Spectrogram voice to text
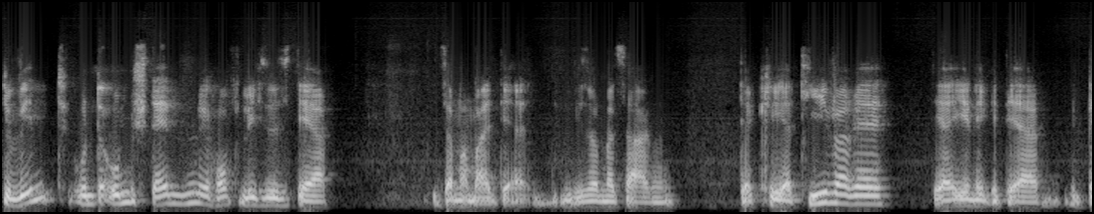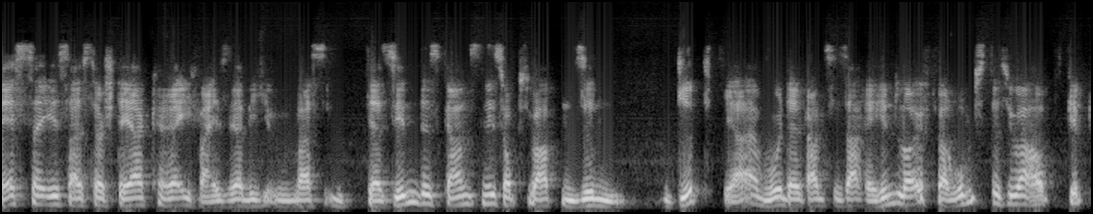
gewinnt unter Umständen. Hoffentlich ist es der sagen wir mal, der, wie soll man sagen, der Kreativere, derjenige, der besser ist als der Stärkere. Ich weiß ja nicht, was der Sinn des Ganzen ist, ob es überhaupt einen Sinn gibt, ja, wo der ganze Sache hinläuft, warum es das überhaupt gibt.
